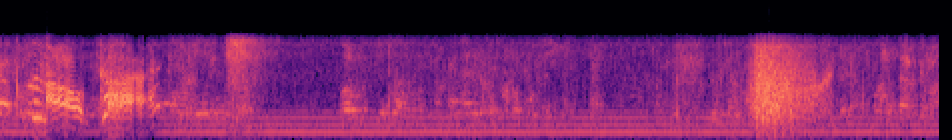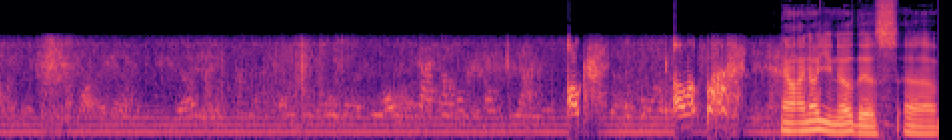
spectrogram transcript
Oh God. Okay. Oh, I'm fine. Now, I know you know this. Uh,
